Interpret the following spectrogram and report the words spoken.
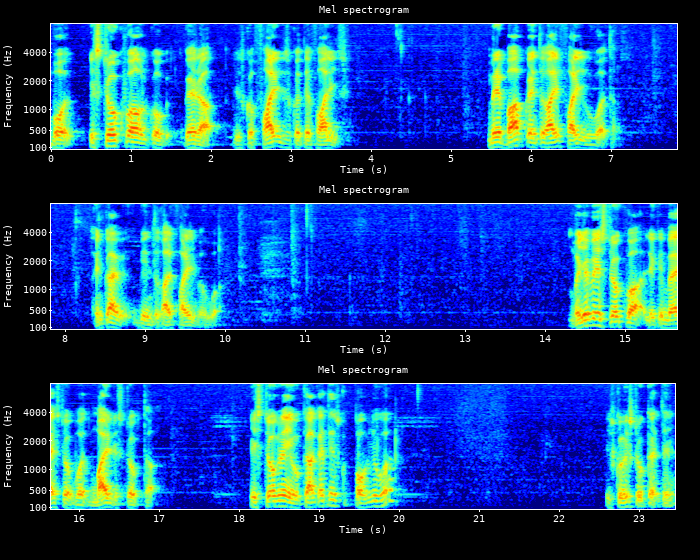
بہت اسٹروک ہوا ان کو گہرا، جس کو فالج، جس کو کہتے فالج۔ میرے باپ کا انتقال فالج میں ہوا تھا۔ ان کا بھی انتقال فالج میں ہوا مجھے بھی اسٹروک ہوا لیکن میرا اسٹروک بہت مائلڈ اسٹروک تھا اسٹروک نہیں وہ کیا کہتے ہیں اس کو پاؤ ہوا اس کو اسٹروک کہتے ہیں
